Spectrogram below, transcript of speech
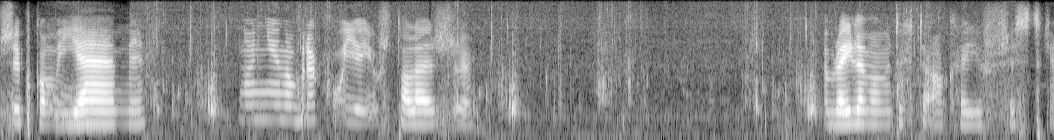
Szybko myjemy. No nie no, brakuje już talerzy. Dobra, ile mamy tych? ta- Okej, już wszystkie.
